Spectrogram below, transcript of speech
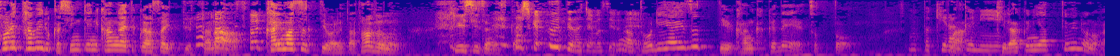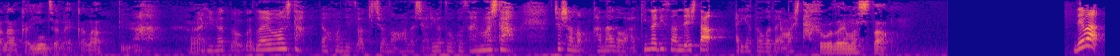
これ食べるか真剣に考えてくださいって言ったら 買いますって言われたら多分厳しいじゃないですか。確かにうってなっちゃいますよね。とりあえずっていう感覚でちょっともっと気楽に、まあ気楽にやってみるのがなんかいいんじゃないかなっていう。あはい。ありがとうございました。では本日は貴重なお話ありがとうございました。著者の神奈川明成さんでした。ありがとうございました。ありが。とうございました。では、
